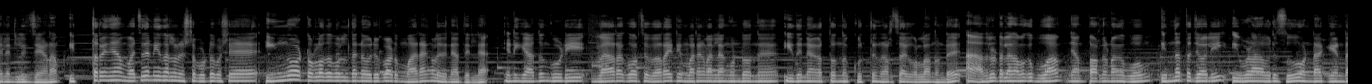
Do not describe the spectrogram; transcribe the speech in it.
ഐലൻഡിലും ചെയ്യണം. ഇത്ര ഞാൻ വെച്ചത് എനിക്ക് നല്ലോണം ഇഷ്ടപ്പെട്ടു. പക്ഷേ ഇങ്ങോട്ടുള്ളത് പോലെ തന്നെ ഒരുപാട് മരങ്ങൾ ഇതിനകത്തില്ല. എനിക്ക് അതും കൂടി വേറെ കുറച്ച് വെറൈറ്റി മരങ്ങളെല്ലാം കൊണ്ടുവന്ന് ഇതിനകത്തൊന്ന് കുത്തി നിറച്ചാൽ കൊള്ളാന്നുണ്ട് ആ അതിലോട്ടല്ല നമുക്ക് പോവാം. ഞാൻ പറഞ്ഞുകൊണ്ടങ്ങ് പോകും. ഇന്നത്തെ ജോലി ഇവിടെ ഒരു സൂ ഉണ്ടാക്കേണ്ട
